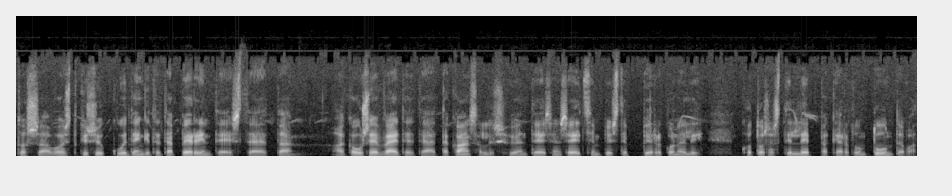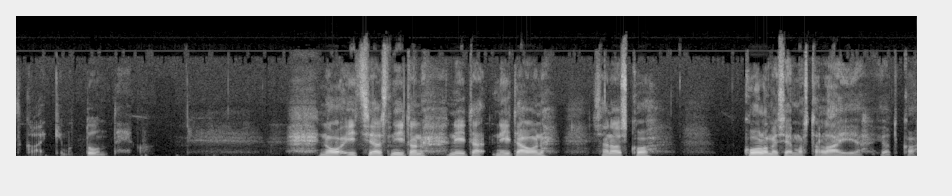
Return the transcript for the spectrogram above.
Tuossa voisit kysyä kuitenkin tätä perinteistä, että aika usein väitetään, että kansallishyönteisen seitsemänpistepirkon eli kotosasti leppäkertun tuntevat kaikki, mutta tunteeko? No itse asiassa niitä on, niitä, niitä on sanoisiko kolme semmoista lajia, jotka,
